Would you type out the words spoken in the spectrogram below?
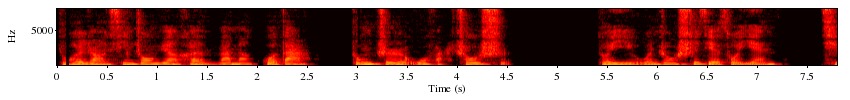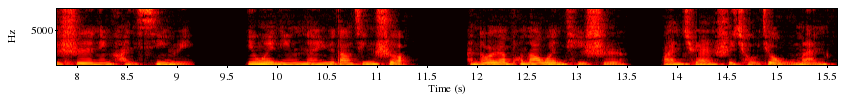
就会让心中怨恨慢慢扩大，终至无法收拾。所以文中师姐所言，其实您很幸运，因为您能遇到金舍。很多人碰到问题时，完全是求救无门，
